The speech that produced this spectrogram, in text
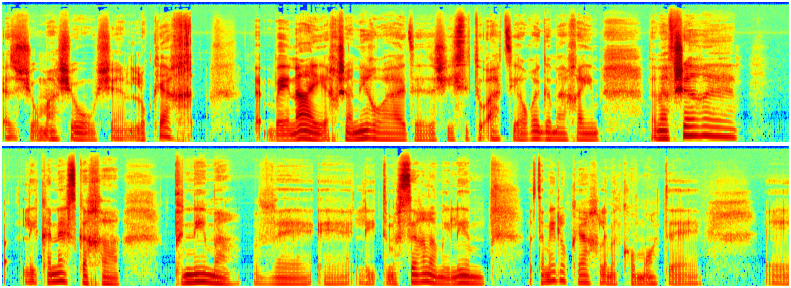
איזשהו משהו שלוקח, בעיניי, איך שאני רואה את זה, איזושהי סיטואציה או רגע מהחיים, ומאפשר אה, להיכנס ככה פנימה ולהתמסר למילים, זה תמיד לוקח למקומות אה, אה,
